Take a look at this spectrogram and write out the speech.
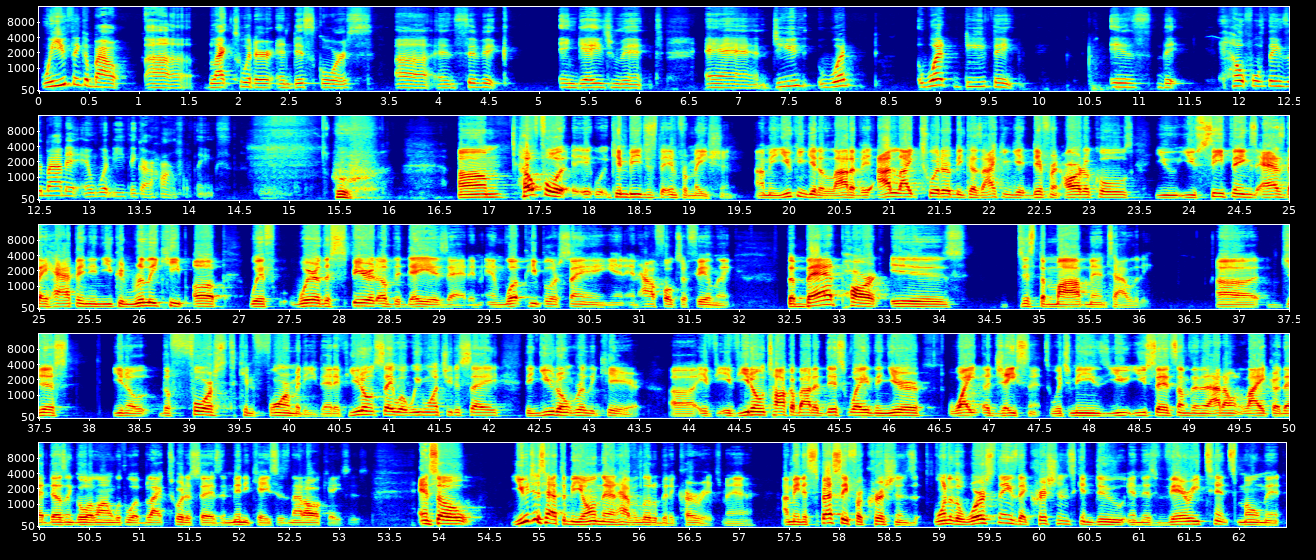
when you think about uh, Black Twitter and discourse uh, and civic engagement. And do you what what do you think is the helpful things about it, and what do you think are harmful things? Whew. Um, helpful it can be just the information. I mean, you can get a lot of it. I like Twitter because I can get different articles. You you see things as they happen, and you can really keep up with where the spirit of the day is at and, and what people are saying and, and how folks are feeling. The bad part is just the mob mentality. Uh, just you know, the forced conformity that if you don't say what we want you to say, then you don't really care. Uh, if if you don't talk about it this way, then you're white adjacent, which means you you said something that I don't like or that doesn't go along with what Black Twitter says in many cases, not all cases. And so you just have to be on there and have a little bit of courage, man. I mean, especially for Christians, one of the worst things that Christians can do in this very tense moment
